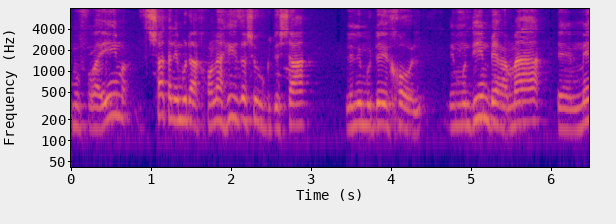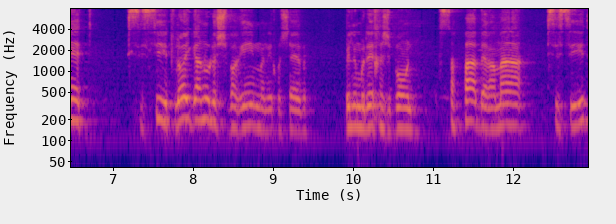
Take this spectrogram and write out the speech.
מופרעים, שעת הלימוד האחרונה היא זו שהוקדשה ללימודי חול. לימודים ברמה באמת בסיסית, לא הגענו לשברים, אני חושב, בלימודי חשבון, שפה ברמה בסיסית,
